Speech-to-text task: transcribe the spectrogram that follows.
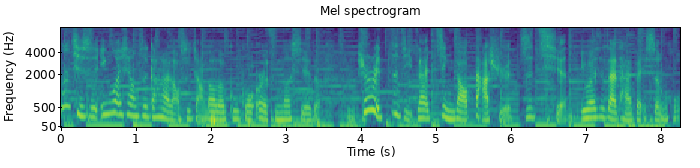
那其实因为像是刚才老师讲到的 Google Earth 那些的，Sherry 自己在进到大学之前，因为是在台北生活，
